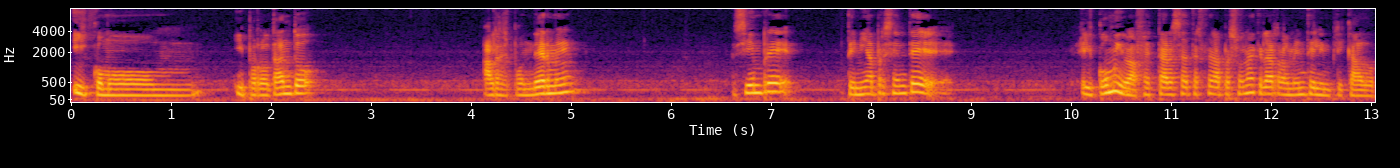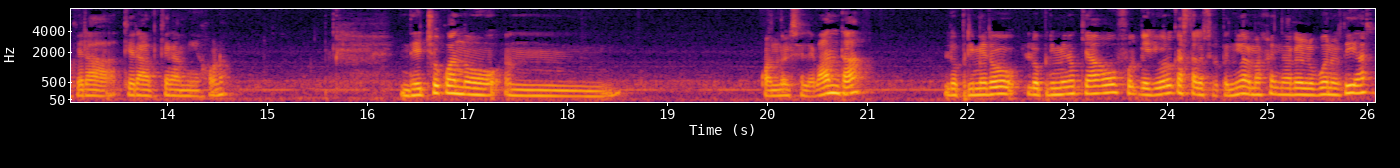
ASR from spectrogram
Y como. Y por lo tanto, al responderme, siempre tenía presente el cómo iba a afectar a esa tercera persona que era realmente el implicado, que era, que era, que era mi hijo, ¿no? De hecho, cuando, mm, cuando él se levanta, lo primero, lo primero que hago fue que yo creo que hasta le sorprendió, al margen de darle los buenos días,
